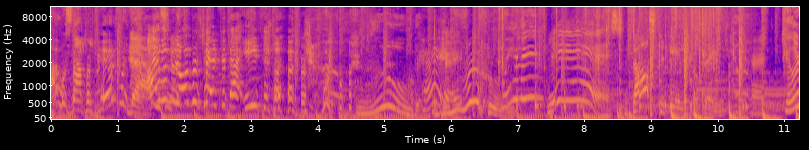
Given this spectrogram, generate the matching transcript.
I was not prepared for that. I was not prepared for that either. rude. okay. Rude. Really? Yes. Dastardly little thing. Okay. Taylor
